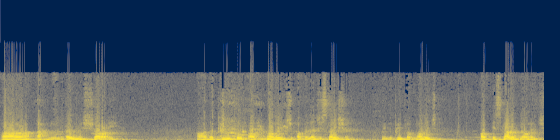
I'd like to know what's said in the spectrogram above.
are ahlul ilm shari are the people of knowledge of the legislation. I mean the people of knowledge of Islamic knowledge.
